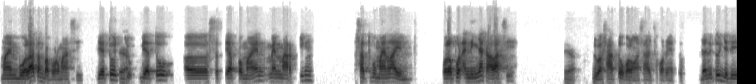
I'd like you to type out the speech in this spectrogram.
main bola tanpa formasi dia tuh yeah. dia tuh uh, setiap pemain main marking satu pemain lain walaupun endingnya kalah sih yeah. dua satu kalau nggak salah skornya itu dan itu jadi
